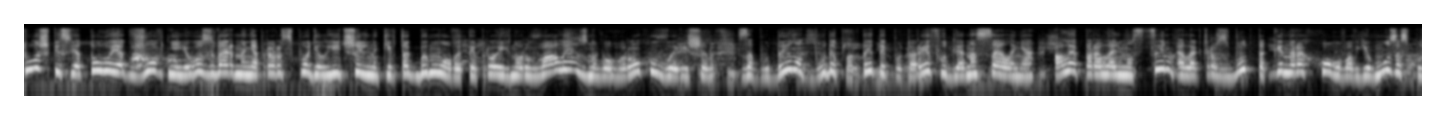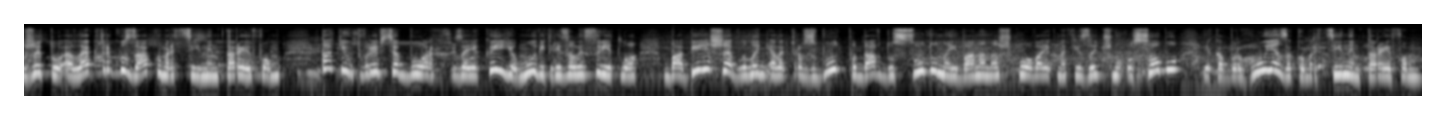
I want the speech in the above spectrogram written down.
Тож після того, як в жовтні його звернення про розподіл лічильників, так би мовити, проігнорували, з нового року вирішив, за будинок буде платити по тарифу для населення. Але паралельно з цим електрозбут таки нараховував йому за спожиту електрику за комерційним тарифом. Так і утворився борг, за який йому відрізали світло. Ба більше Волинь електрозбут подав до суду на Івана Нашкова як на фізичну особу, яка боргує за комерційним тарифом.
